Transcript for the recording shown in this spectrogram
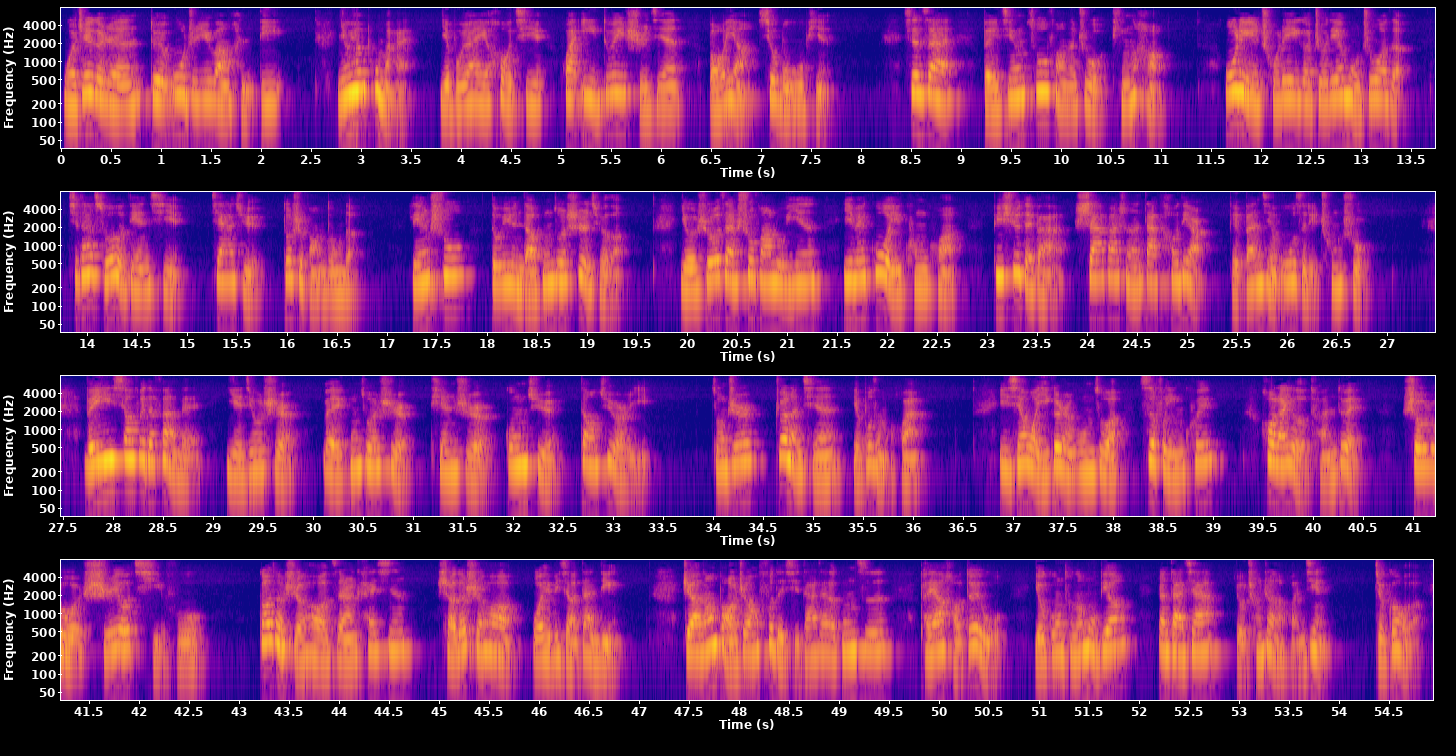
我这个人对物质欲望很低，宁愿不买，也不愿意后期花一堆时间保养修补物品。现在北京租房子住挺好，屋里除了一个折叠木桌子，其他所有电器家具都是房东的，连书都运到工作室去了。有时候在书房录音，因为过于空旷，必须得把沙发上的大靠垫儿给搬进屋子里充数。唯一消费的范围，也就是为工作室添置工具道具而已。总之，赚了钱也不怎么花。以前我一个人工作，自负盈亏；后来有了团队，收入时有起伏，高的时候自然开心，少的时候我也比较淡定。只要能保证付得起大家的工资，培养好队伍，有共同的目标，让大家有成长的环境，就够了。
